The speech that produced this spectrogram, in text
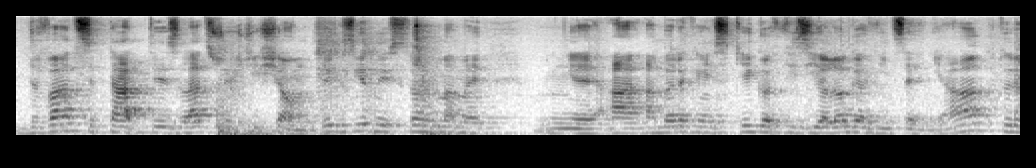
dwa cytaty z lat 60. Z jednej strony mamy mm, amerykańskiego fizjologa widzenia, który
